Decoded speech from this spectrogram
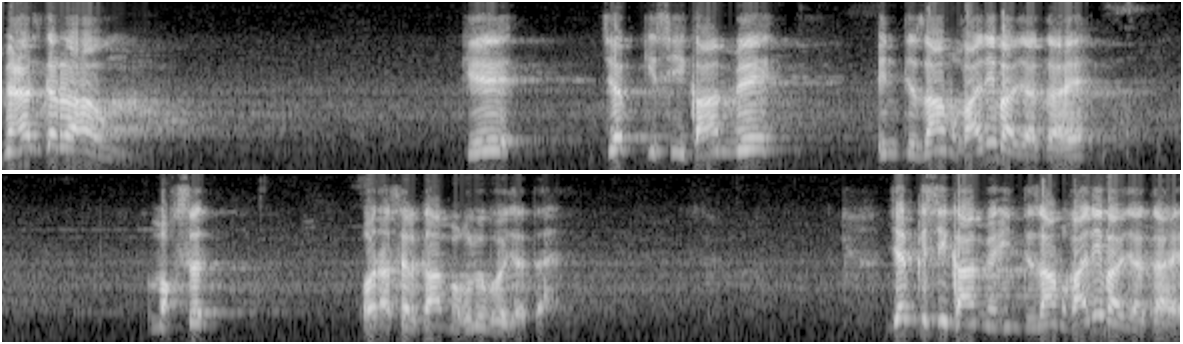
मैं अर्ज़ कर रहा हूँ कि जब किसी काम में इंतज़ाम गालिब आ जाता है तो मकसद और असल काम मगलूब हो जाता है। जब किसी काम में इंतज़ाम गालिब आ जाता है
